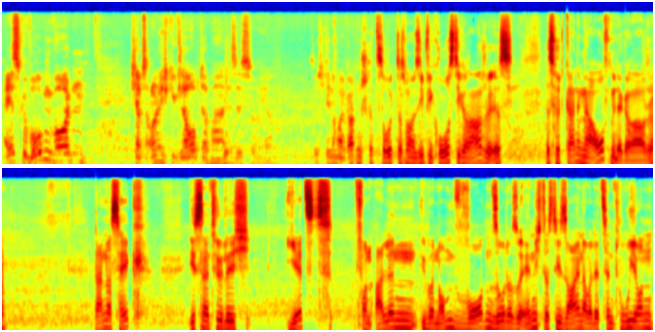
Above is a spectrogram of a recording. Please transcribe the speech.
Er ist gewogen worden. Ich habe es auch nicht geglaubt, aber es ist so, ja. So, ich gehe noch mal gerade einen Schritt zurück, dass man sieht, wie groß die Garage ist. Das hört gar nicht mehr auf mit der Garage. Dann das Heck ist natürlich jetzt von allen übernommen worden, so oder so ähnlich das Design, aber der Centurion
